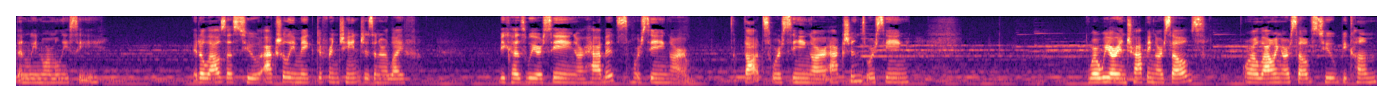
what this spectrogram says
than we normally see. It allows us to actually make different changes in our life because we are seeing our habits, we're seeing our thoughts, we're seeing our actions, we're seeing where we are entrapping ourselves or allowing ourselves to become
